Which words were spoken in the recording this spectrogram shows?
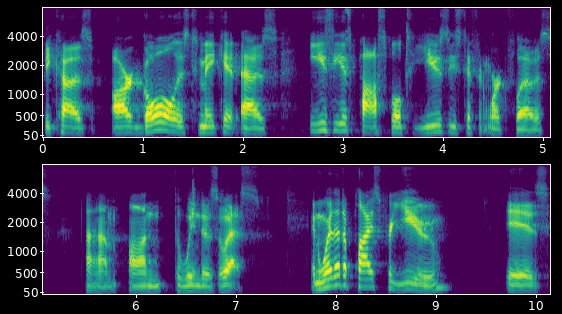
because our goal is to make it as easy as possible to use these different workflows um, on the Windows OS. And where that applies for you is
